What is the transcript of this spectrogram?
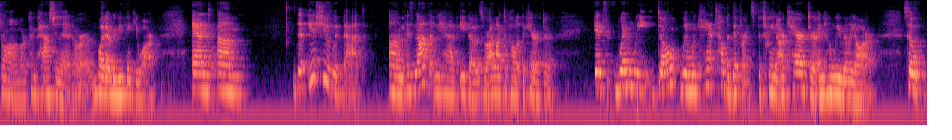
strong or compassionate or whatever you think you are. And um, the issue with that um, is not that we have egos, or I like to call it the character. It's when we don't, when we can't tell the difference between our character and who we really are. So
